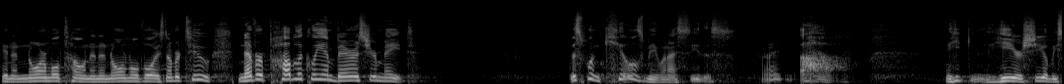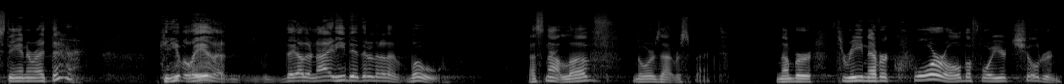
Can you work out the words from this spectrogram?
in a normal tone, in a normal voice. Number two, never publicly embarrass your mate. This one kills me when I see this, right? Oh, he, he or she will be standing right there. Can you believe that the other night he did. Whoa. That's not love, nor is that respect. Number three, never quarrel before your children.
